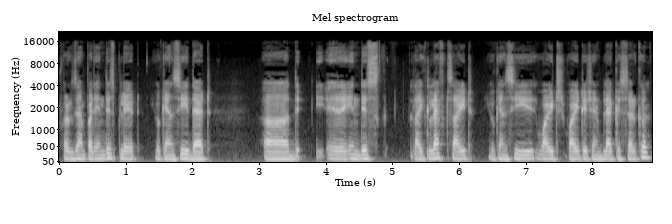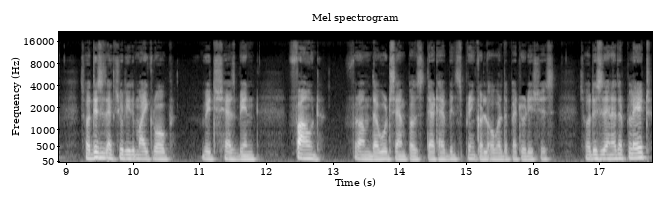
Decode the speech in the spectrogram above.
for example in this plate you can see that uh, the, in this like left side you can see white whitish and blackish circle. So this is actually the microbe which has been found from the wood samples that have been sprinkled over the petri dishes. So this is another plate.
